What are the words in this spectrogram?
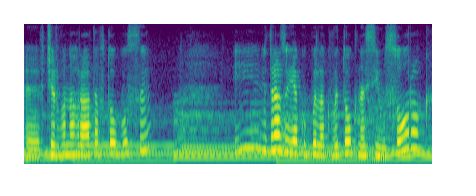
е, в Червоноград автобуси. І відразу я купила квиток на 7.40.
